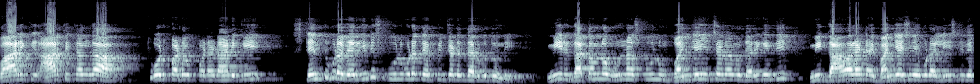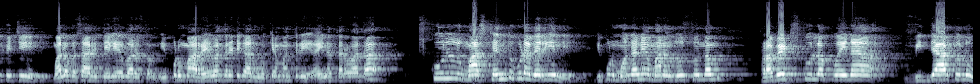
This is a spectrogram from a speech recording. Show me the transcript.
వారికి ఆర్థికంగా తోడ్పడ పడడానికి స్ట్రెంత్ కూడా పెరిగింది స్కూల్ కూడా తెరిపించడం జరుగుతుంది. మీరు గతంలో ఉన్న స్కూల్ బంద్ చేయించడం జరిగింది. మీకు కావాలంటే అవి బంద్ చేసినవి కూడా లిస్ట్ తెప్పించి మరొకసారి తెలియపరుస్తాం. ఇప్పుడు మా రేవంత్ రెడ్డి గారు ముఖ్యమంత్రి అయిన తర్వాత స్కూల్ మా స్ట్రెంత్ కూడా పెరిగింది. ఇప్పుడు మొన్ననే మనం చూస్తున్నాం ప్రైవేట్ స్కూళ్ళకు పోయిన విద్యార్థులు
